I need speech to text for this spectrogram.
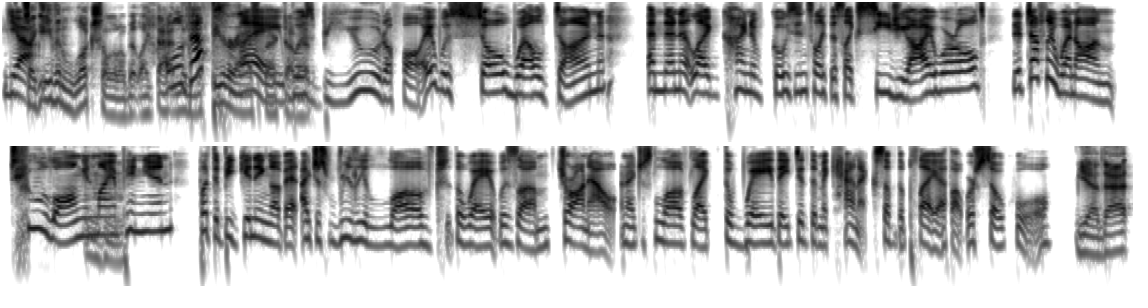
Yeah. It's like even looks a little bit like that. well, in the, that the theater play was it. beautiful. It was so well done. And then it like kind of goes into like this like CGI world. It definitely went on too long, in my Mhm. opinion. But the beginning of it, I just really loved the way it was um drawn out. And I just loved like the way they did the mechanics of the play. I thought were so cool. Yeah, that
